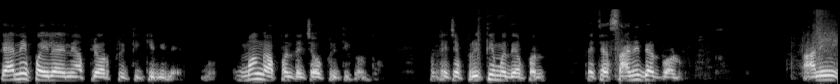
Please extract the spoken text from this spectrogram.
त्याने पहिल्याने आपल्यावर प्रीती केलेली आहे. मग आपण त्याच्यावर प्रीती करतो. पण त्याच्या प्रीतीमध्ये आपण त्याच्या सानिध्यात वाढू. आणि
